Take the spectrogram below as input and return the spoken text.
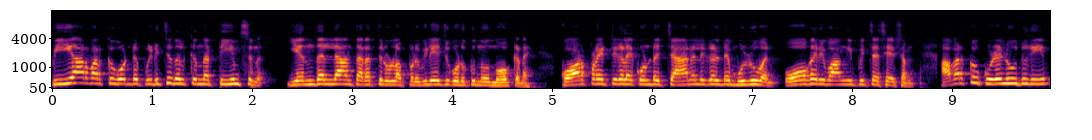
പി ആർ വർക്ക് കൊണ്ട് പിടിച്ചു നിൽക്കുന്ന ടീംസിന് എന്തെല്ലാം തരത്തിലുള്ള പ്രിവിലേജ് കൊടുക്കുന്നു നോക്കണേ. കോർപ്പറേറ്റുകളെ കൊണ്ട് ചാനലുകളുടെ മുഴുവൻ ഓഹരി വാങ്ങിപ്പിച്ച ശേഷം അവർക്ക് കുഴലൂതുകയും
